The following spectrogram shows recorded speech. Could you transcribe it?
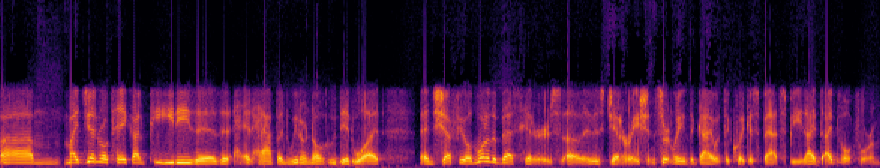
Um, my general take on PEDs is it, it happened. We don't know who did what. And Sheffield, one of the best hitters of his generation, certainly the guy with the quickest bat speed. I'd, I'd vote for him.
